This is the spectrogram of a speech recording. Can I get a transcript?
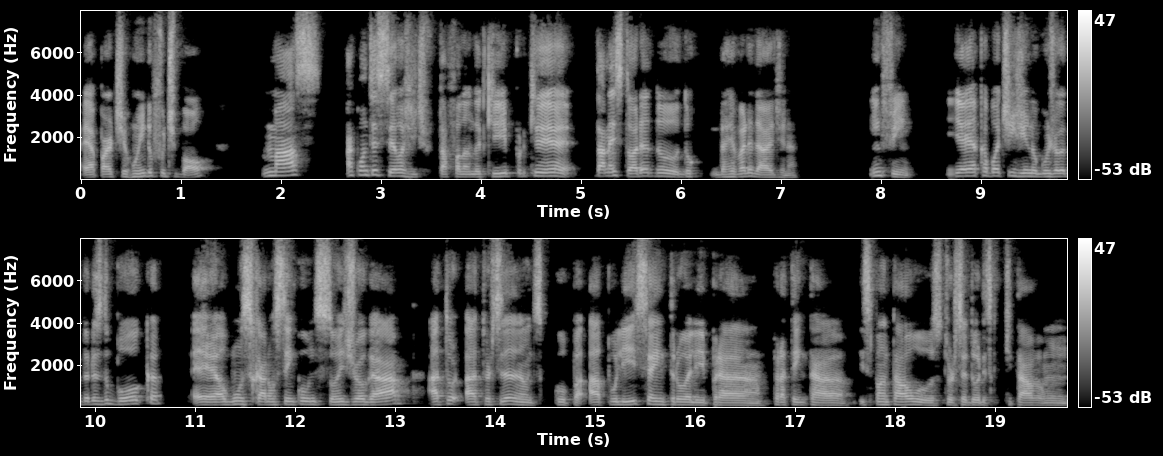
é a parte ruim do futebol, mas aconteceu, a gente tá falando aqui porque tá na história do, do da rivalidade, né? Enfim, e aí acabou atingindo alguns jogadores do Boca, é, alguns ficaram sem condições de jogar, a, tor a torcida não, desculpa, a polícia entrou ali para tentar espantar os torcedores que estavam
